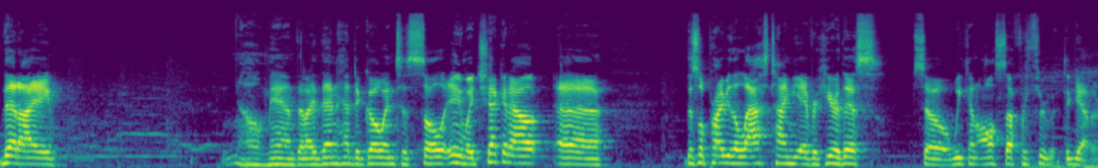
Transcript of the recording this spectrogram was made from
that I oh man that I then had to go into solo. Anyway, check it out. Uh, this will probably be the last time you ever hear this, so we can all suffer through it together.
